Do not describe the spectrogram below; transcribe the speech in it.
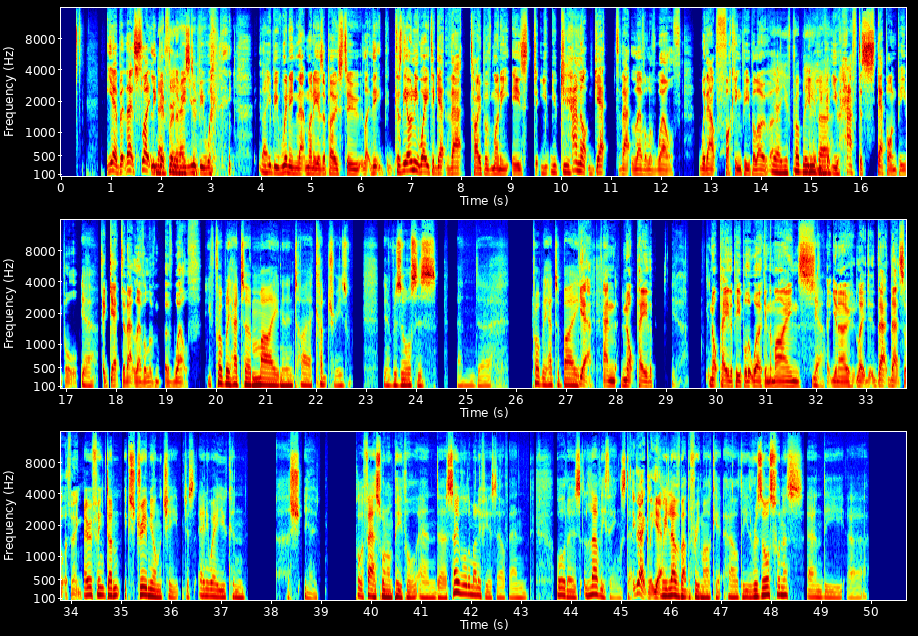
yeah, but that's slightly no, different. I mean, you'd be like, you'd be winning that money as opposed to like the because the only way to get that type of money is to, you you cannot get to that level of wealth without fucking people over. Yeah, you've probably you, know, either, you, you, have to step on people. Yeah. to get to that level of of wealth. You've probably had to mine an entire country's you know, resources and uh, probably had to buy. Yeah, and not pay the. Yeah. Not pay the people that work in the mines. Yeah, you know, like that that sort of thing. Everything done extremely on the cheap. Just any way you can, uh, sh- you know, pull a fast one on people and uh, save all the money for yourself and all those lovely things that exactly yeah. we love about the free market how the, the resourcefulness and the uh,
